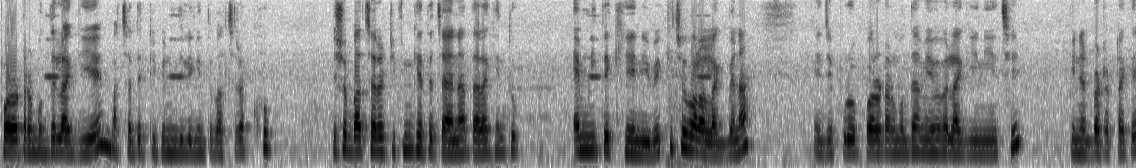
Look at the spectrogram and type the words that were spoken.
পরোটার মধ্যে লাগিয়ে বাচ্চাদের টিফিনে দিলে কিন্তু বাচ্চারা খুব, যেসব বাচ্চারা টিফিন খেতে চায় না, তারা কিন্তু এমনিতে খেয়ে নেবে, কিছু বলা লাগবে না। এই যে পুরো পরোটার মধ্যে আমি এভাবে লাগিয়ে নিয়েছি পিনাট বাটারটাকে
